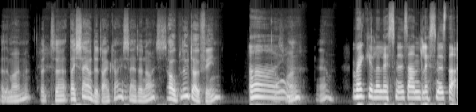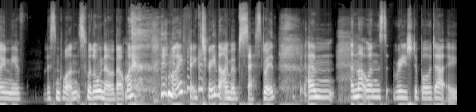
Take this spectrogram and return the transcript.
at the moment, but uh, they sounded okay, sounded nice. Oh, Blue Dauphine, Ah, one. Yeah. regular listeners and listeners that only have listened once will all know about my my fig tree that I'm obsessed with, um, and that one's Rouge de Bordeaux,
